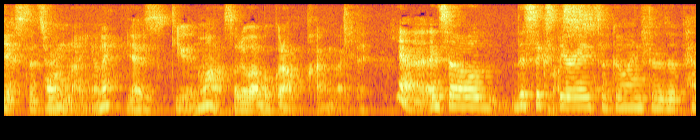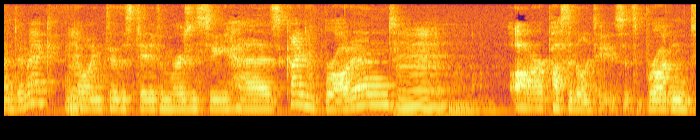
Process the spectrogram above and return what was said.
Yes, that's オ right. ンラインをねやるっていうのはそれは僕らも考えて Yeah, and so this experience of going through the pandemic and Mm. going through the state of emergency has kind of broadened うん our possibilities. It's broadened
